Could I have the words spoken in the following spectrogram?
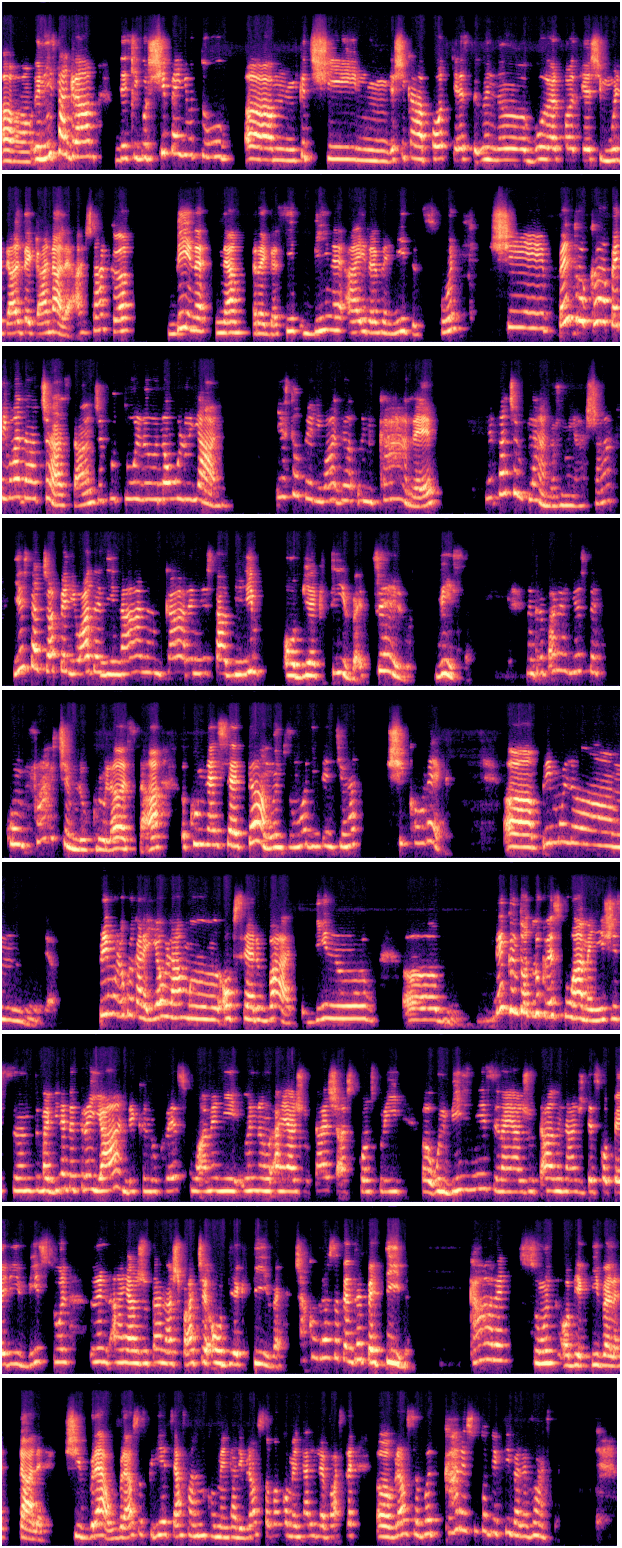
uh, în Instagram, desigur și pe YouTube, um, cât și, și ca podcast în uh, Google Podcast și multe alte canale. Așa că Bine ne-am regăsit, bine ai revenit, îți spun. Și pentru că perioada aceasta, începutul noului an, este o perioadă în care ne facem planuri, nu-i așa? Este acea perioadă din an în care ne stabilim obiective, țeluri, vise. Întrebarea este cum facem lucrul ăsta cum ne setăm într-un mod intenționat și corect. Uh, primul, uh, primul lucru care eu l-am uh, observat din uh, de când tot lucrez cu oamenii și sunt mai bine de trei ani de când lucrez cu oamenii în a-i ajuta și a construi uh, un business, în a-i ajuta în a-și descoperi visul, în a-i ajuta în a-și face obiective. Și acum vreau să te întreb pe tine. Care sunt obiectivele tale? Și vreau, vreau să scrieți asta în comentarii, vreau să văd comentariile voastre, uh, vreau să văd care sunt obiectivele voastre.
